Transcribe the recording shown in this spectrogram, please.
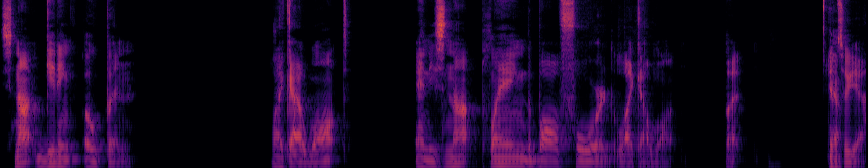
he's not getting open like I want, and he's not playing the ball forward like I want. But yeah, so yeah.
